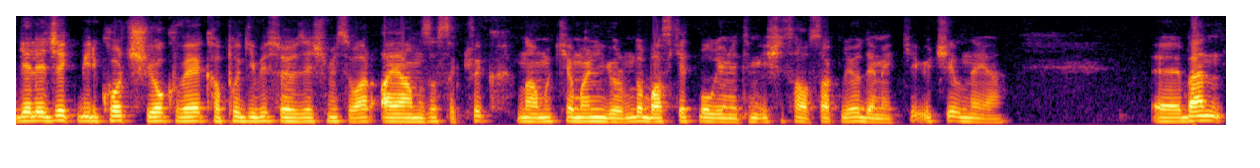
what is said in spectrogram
gelecek bir koç yok ve kapı gibi sözleşmesi var. Ayağımıza sıktık. Namık Kemal'in yorumunda basketbol yönetimi işi savsaklıyor demek ki. 3 yıl ne ya? Ee, ben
